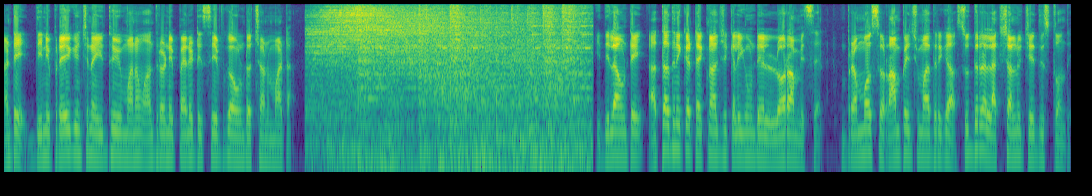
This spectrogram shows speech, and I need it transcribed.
అంటే దీన్ని ప్రయోగించిన యుద్ధ విమానం అందులోని పైలట్ సేఫ్గా ఉండొచ్చు అన్నమాట. ఇదిలా ఉంటే అత్యాధునిక టెక్నాలజీ కలిగి ఉండే లోరా మిస్సైల్ బ్రహ్మోస్ రాంపేజ్ మాదిరిగా సుదృఢ లక్ష్యాలను ఛేదిస్తోంది.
